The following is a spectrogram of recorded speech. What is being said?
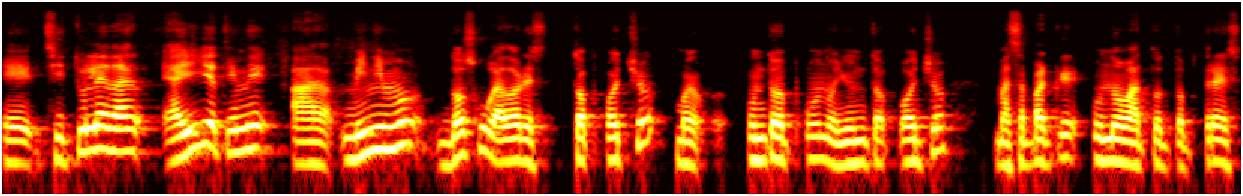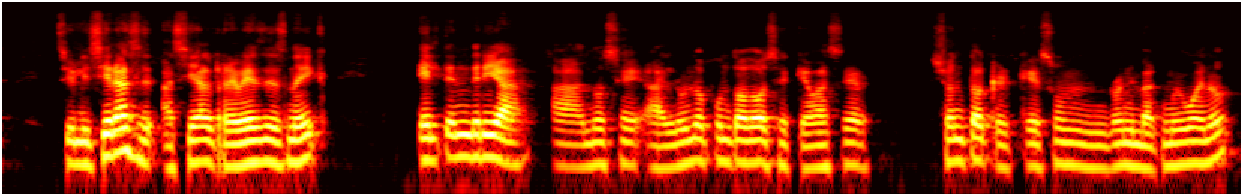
eh, si tú le das, ahí ya tiene a mínimo dos jugadores top 8, bueno, un top 1 y un top 8, más aparte un novato top 3. Si lo hicieras así al revés de Snake, él tendría a, no sé, al 1.12 que va a ser Sean Tucker, que es un running back muy bueno,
